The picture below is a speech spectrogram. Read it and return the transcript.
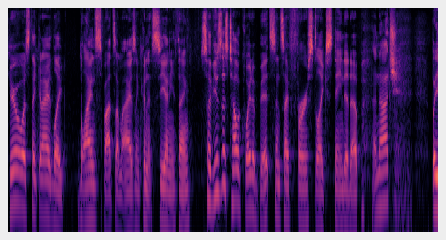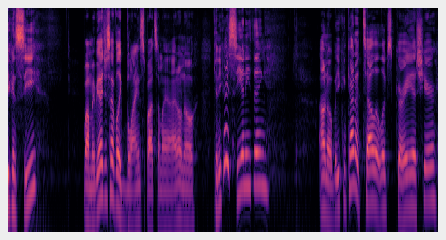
Here I was thinking I had like blind spots on my eyes and couldn't see anything. So I've used this towel quite a bit since I first like stained it up a notch. But you can see, wow, maybe I just have like blind spots on my eye. I don't know. Can you guys see anything? I don't know, but you can kind of tell it looks grayish here.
